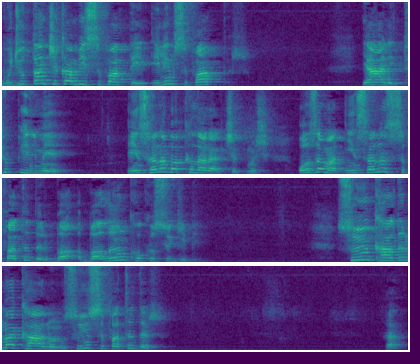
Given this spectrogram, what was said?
Vücuttan çıkan bir sıfat değil. İlim sıfattır. Yani tıp ilmi insana bakılarak çıkmış. O zaman insanın sıfatıdır. Ba- balığın kokusu gibi. Suyun kaldırma kanunu suyun sıfatıdır. Ha?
